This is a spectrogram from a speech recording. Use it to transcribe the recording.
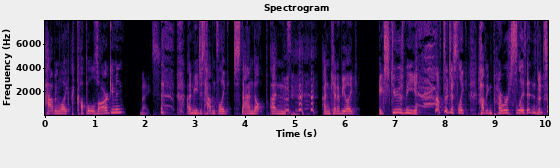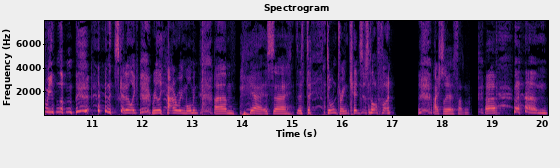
having like a couple's argument Nice. and me just having to like stand up and and kind of be like excuse me after just like having power slid in between them. In this kind of like really harrowing moment. Um yeah it's uh don't drink kids it's not fun. Actually it's I don't know. Uh, um,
